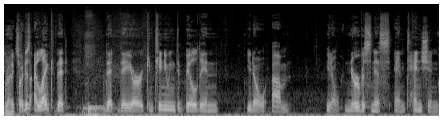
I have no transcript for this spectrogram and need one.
right. So I just I like that that they are continuing to build in, you know, um, you know, nervousness and tension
